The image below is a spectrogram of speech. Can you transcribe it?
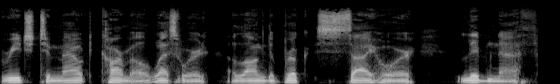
reached to Mount Carmel westward along the brook Sihor, Libnath.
